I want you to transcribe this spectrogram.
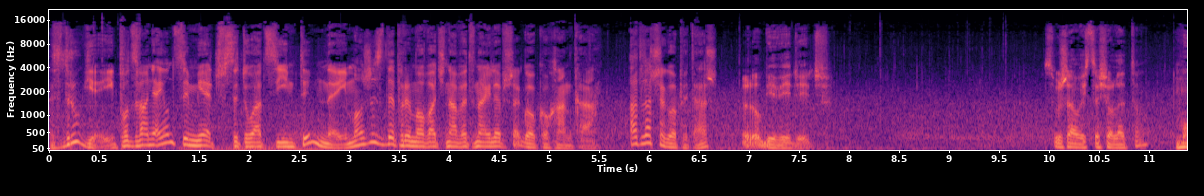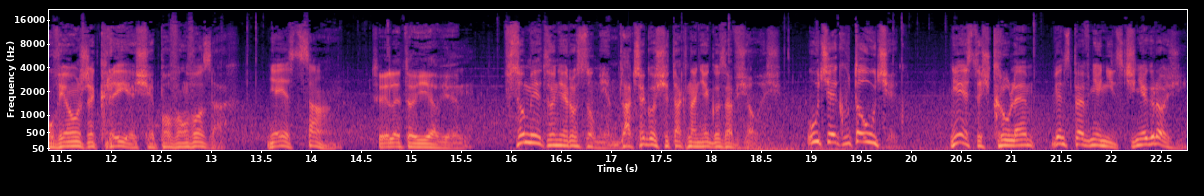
z drugiej podzwaniający miecz w sytuacji intymnej może zdeprymować nawet najlepszego kochanka. A dlaczego pytasz? Lubię wiedzieć. Słyszałeś coś o Leto? Mówią, że kryje się po wąwozach. Nie jest sam. Tyle to i ja wiem. W sumie to nie rozumiem, dlaczego się tak na niego zawziąłeś. Uciekł to uciekł. Nie jesteś królem, więc pewnie nic ci nie grozi.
